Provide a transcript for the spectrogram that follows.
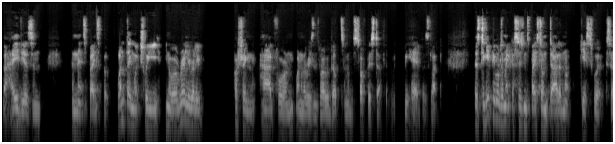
behaviors and in that space. But one thing which we, you know, we're really, really pushing hard for, and one of the reasons why we built some of the software stuff that we have is like, is to get people to make decisions based on data, not guesswork. So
